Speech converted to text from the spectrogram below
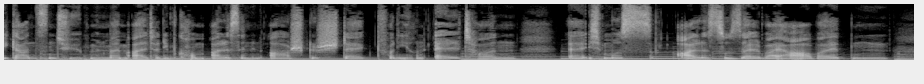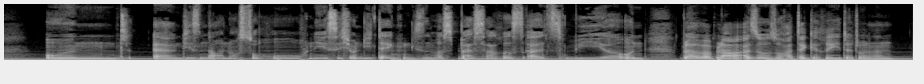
die ganzen Typen in meinem Alter, die bekommen alles in den Arsch gesteckt von ihren Eltern. Äh, ich muss alles so selber erarbeiten. Und ähm, die sind auch noch so hochnäsig und die denken, die sind was Besseres als wir und bla bla bla. Also so hat er geredet und dann.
